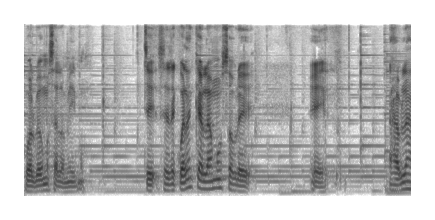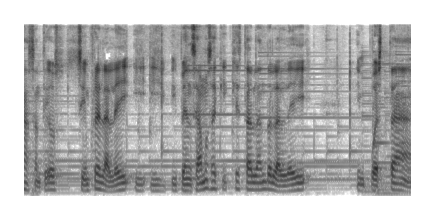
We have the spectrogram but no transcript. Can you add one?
Volvemos a lo mismo. ¿Se, recuerdan que hablamos sobre... Eh, habla Santiago siempre de la ley y, pensamos aquí que está hablando la ley impuesta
